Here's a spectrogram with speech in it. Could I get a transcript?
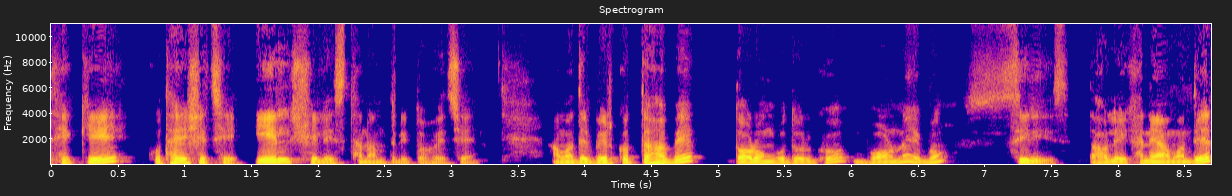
থেকে কোথায় এসেছে? এল শেলে স্থানান্তরিত হয়েছে। আমাদের বের করতে হবে তরঙ্গ দৈর্ঘ্য, বর্ণ এবং সিরিজ। তাহলে এখানে আমাদের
